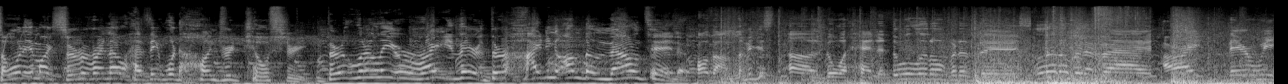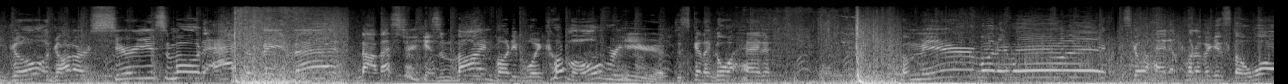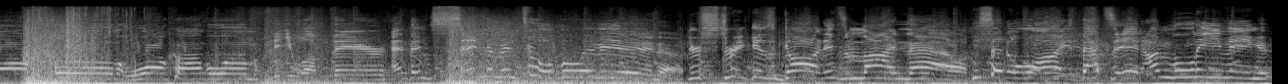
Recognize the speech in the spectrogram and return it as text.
Someone in my server right now has a 100 kill streak. They're literally right there. They're hiding on the mountain. Hold on. Let me just uh, go ahead and do a little bit of this. A little bit of that. All right. There we go. Got our serious mode activate that. Nah, that streak is mine, buddy boy. Come over here. Just gonna go ahead Come here, buddy boy. Let's go ahead and put him against the wall. Boom. Wall combo him. Get you up there. And send him into oblivion. Your streak is gone. It's mine now. He said why. That's it. I'm leaving.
